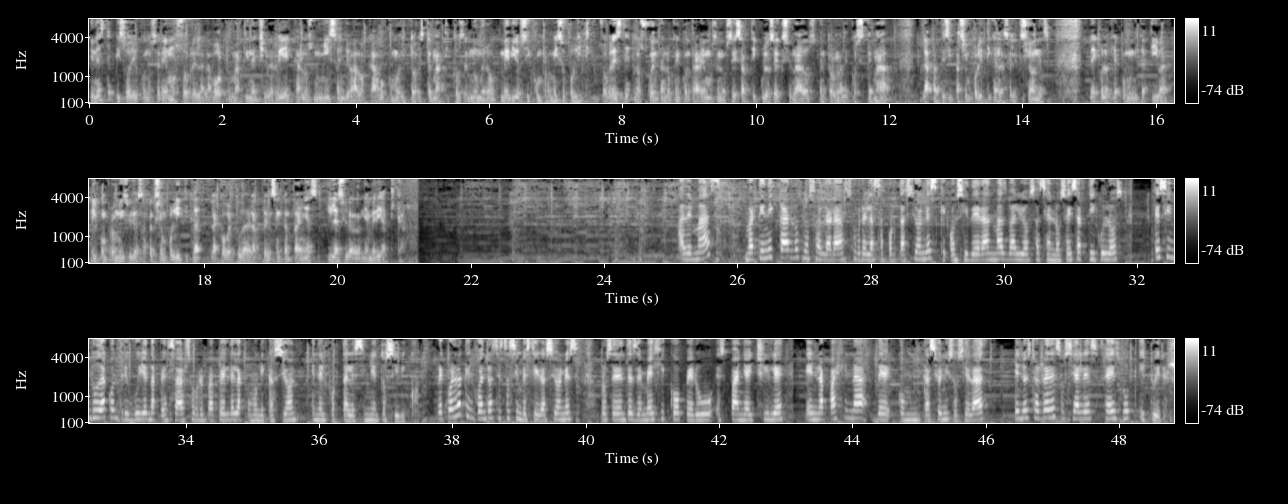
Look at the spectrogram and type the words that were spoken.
En este episodio conoceremos sobre la labor que Martín Echeverría y Carlos Muñiz han llevado a cabo como editores temáticos del número Medios y Compromiso Político. Sobre este nos cuentan lo que encontraremos en los seis artículos seleccionados en torno al ecosistema app, la participación política en las elecciones, la ecología comunicativa, el compromiso y desafección política, la cobertura de la prensa en campañas y la ciudadanía mediática. Además, Martín y Carlos nos hablarán sobre las aportaciones que consideran más valiosas en los seis artículos que sin duda contribuyen a pensar sobre el papel de la comunicación en el fortalecimiento cívico. Recuerda que encuentras estas investigaciones procedentes de México, Perú, España y Chile en la página de Comunicación y Sociedad en nuestras redes sociales Facebook y Twitter.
